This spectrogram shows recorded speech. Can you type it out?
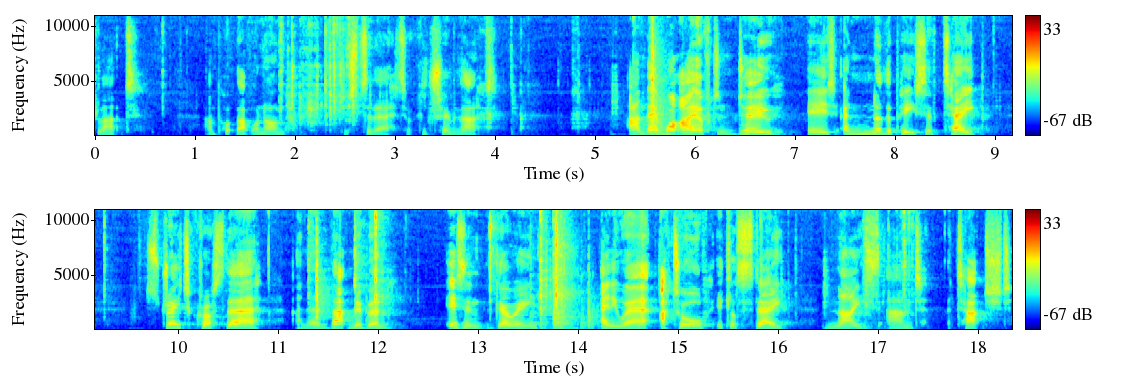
flat, and put that one on just to there, so I can trim that. And then what I often do is another piece of tape straight across there and then that ribbon isn't going anywhere at all. It'll stay nice and attached.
